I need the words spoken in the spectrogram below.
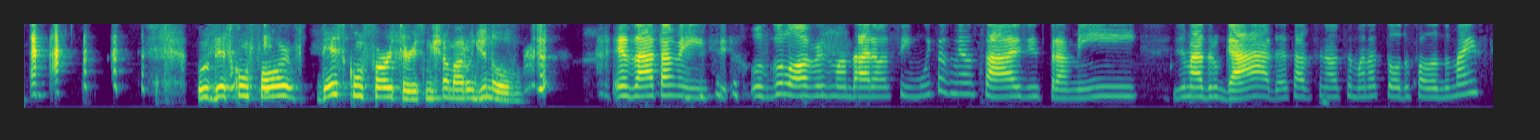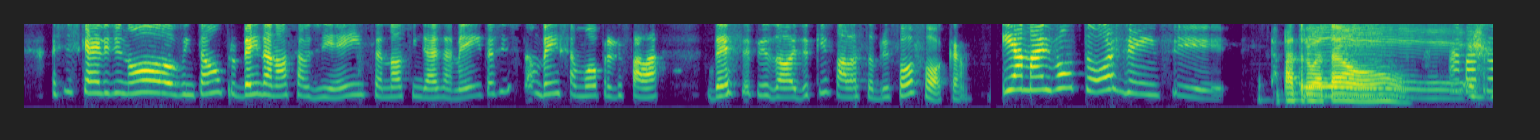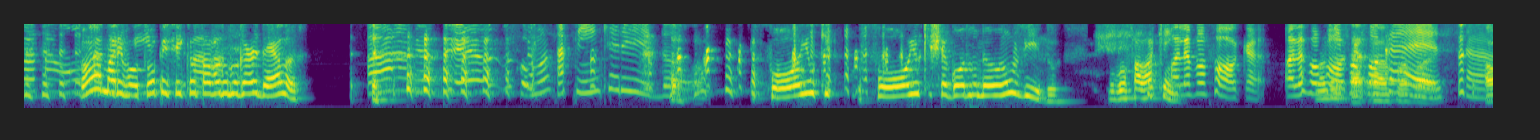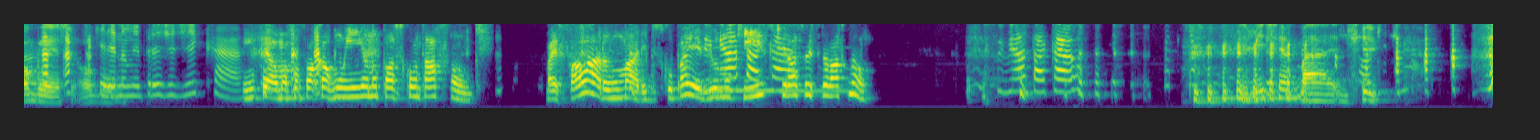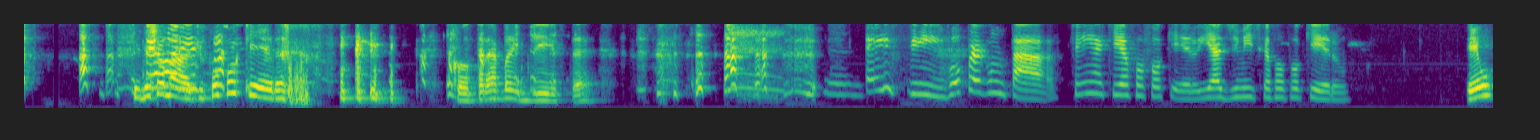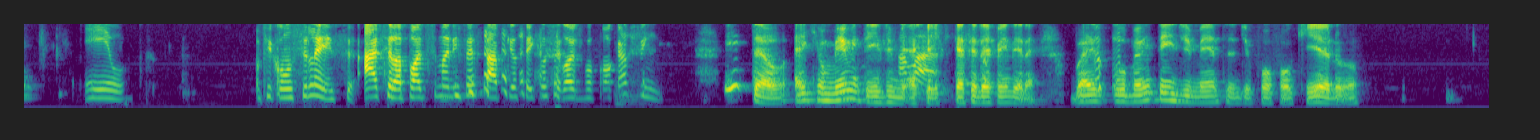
Os desconfor... desconforters me chamaram de novo. Exatamente. Os Gulovers mandaram assim muitas mensagens pra mim de madrugada, sabe, final de semana todo falando, mas a gente quer ele de novo, então pro bem da nossa audiência, nosso engajamento, a gente também chamou para ele falar desse episódio que fala sobre fofoca. E a Mari voltou, gente. A patroa tá on. A patroa tá on. Ah, tá a Mari voltou, eu pensei que eu tava no lugar dela. Ah, meu Deus. Como assim, querido? Foi o que foi o que chegou no meu ouvido. Não vou falar quem. Olha a fofoca. Olha a Manda Que fofoca. fofo- fofoca é essa? Ó o gancho, o Querendo gancho. me prejudicar. Então, é uma fofoca ruim, eu não posso contar a fonte. Mas falaram, Mari, desculpa aí, viu? Não quis atacaram. tirar seu estrelato, não. Se me atacar, eu Se me chamar de. Se me chamar de fofoqueira. Contrabandista. Enfim, vou perguntar: quem aqui é fofoqueiro e admite que é fofoqueiro? Eu? Eu. Ficou um silêncio. Atila, pode se manifestar, porque eu sei que você gosta de fofoca assim. Então, é que o meu entendimento. Ah. Aqueles que querem se defender, né? Mas o meu entendimento de fofoqueiro.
